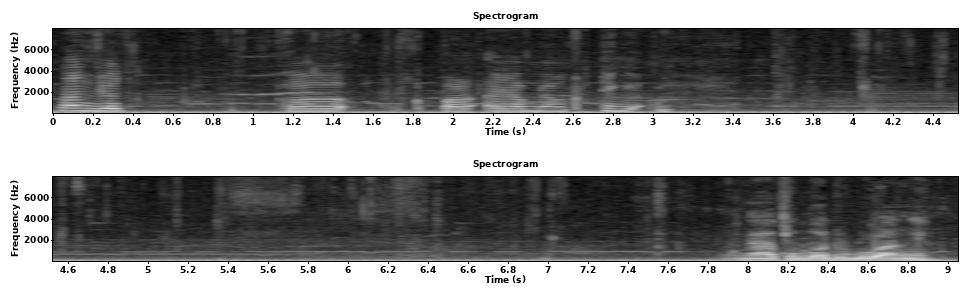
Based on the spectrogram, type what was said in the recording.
Lanjut ke kepala ayam yang ketiga. Ini aku baru dua nih.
